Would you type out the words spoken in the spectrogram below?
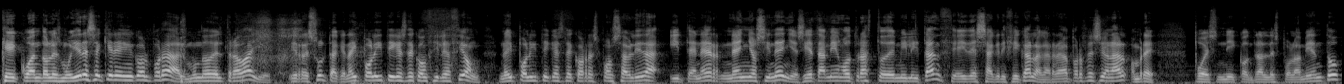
que cuando las mujeres se quieren incorporar al mundo del trabajo y resulta que no hay políticas de conciliación, no hay políticas de corresponsabilidad y tener niños y niñas, y es también otro acto de militancia y de sacrificio la carrera profesional, hombre, pues ni contra el despoblamiento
